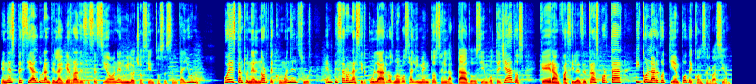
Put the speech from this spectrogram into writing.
en especial durante la Guerra de Secesión en 1861, pues tanto en el norte como en el sur empezaron a circular los nuevos alimentos enlatados y embotellados, que eran fáciles de transportar y con largo tiempo de conservación.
